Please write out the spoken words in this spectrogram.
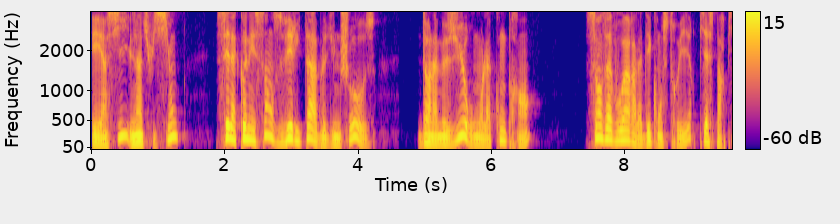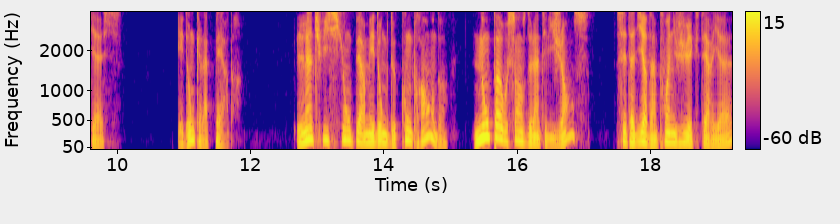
Et ainsi, l'intuition, c'est la connaissance véritable d'une chose dans la mesure où on la comprend sans avoir à la déconstruire pièce par pièce, et donc à la perdre. L'intuition permet donc de comprendre, non pas au sens de l'intelligence, c'est-à-dire d'un point de vue extérieur,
